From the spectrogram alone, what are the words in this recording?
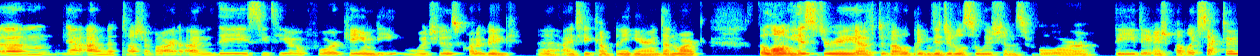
Um, yeah, I'm Na'Tosha Bard. I'm the CTO for KMD, which is quite a big uh, IT company here in Denmark the long history of developing digital solutions for the Danish public sector.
